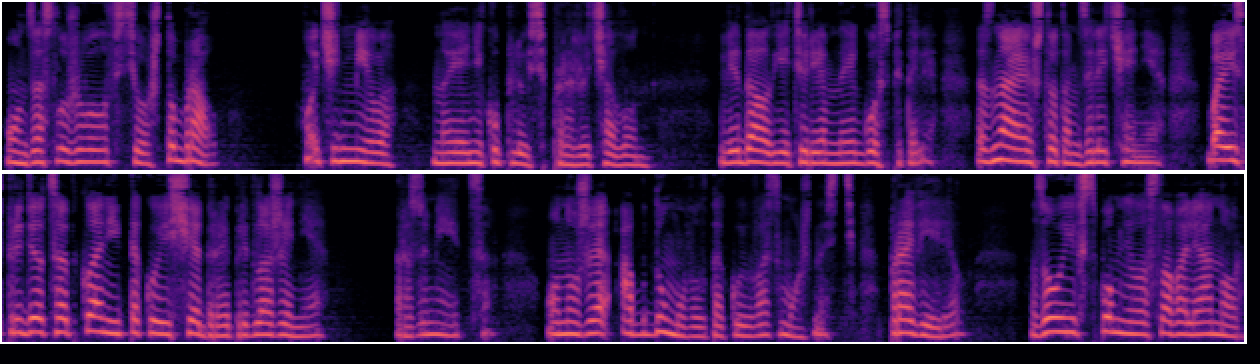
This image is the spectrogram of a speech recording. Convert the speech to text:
он заслуживал все, что брал. «Очень мило, но я не куплюсь», — прорычал он. «Видал я тюремные госпитали. Знаю, что там за лечение. Боюсь, придется отклонить такое щедрое предложение». «Разумеется». Он уже обдумывал такую возможность, проверил. Зои вспомнила слова Леонор.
